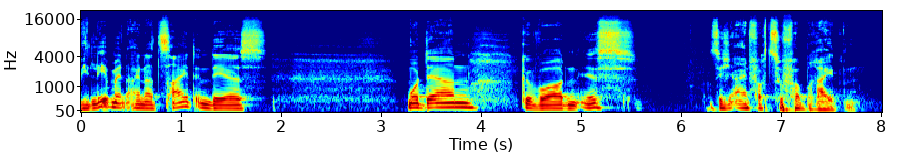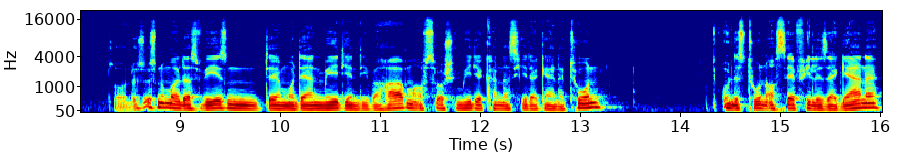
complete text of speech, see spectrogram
Wir leben in einer Zeit, in der es modern geworden ist, sich einfach zu verbreiten. So, das ist nun mal das Wesen der modernen Medien, die wir haben. Auf Social Media kann das jeder gerne tun. Und es tun auch sehr viele sehr gerne.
